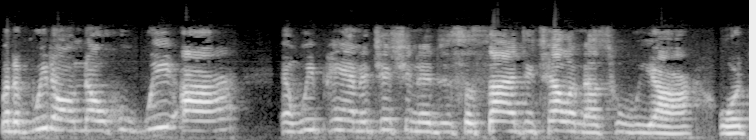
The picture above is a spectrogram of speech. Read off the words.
But if we don't know who we are and we paying attention to the society telling us who we are or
